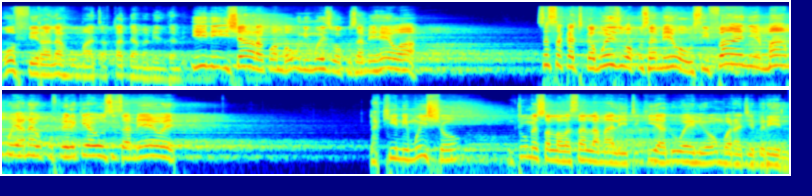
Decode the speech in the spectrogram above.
ghufira lahu ma taqaddama min dhanbi. Hii ni ishara kwamba huu ni mwezi wa kusamehewa. Sasa katika mwezi wa kusamehewa usifanye mambo yanayokupelekea wewe usisamehewe. Lakini mwisho mtume sallallahu alaihi wasallam aliitikia dua iliyoombwa na Jibril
